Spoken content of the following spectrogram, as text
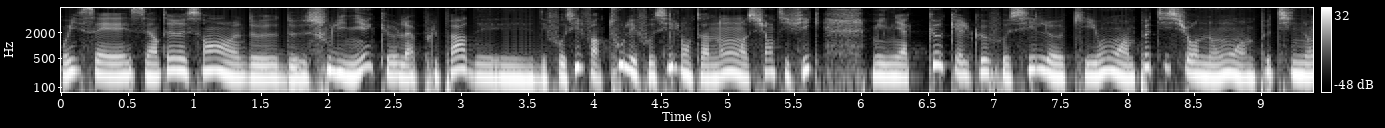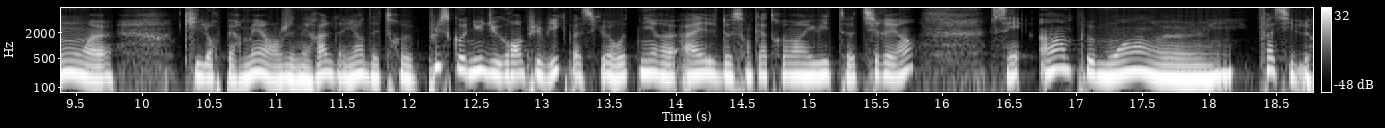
Oui, c'est intéressant euh, de, souligner que la plupart des, fossiles, enfin tous les fossiles ont un nom scientifique, mais il n'y a que quelques fossiles qui ont un petit surnom, un petit nom euh, qui leur permet en général d'ailleurs d'être plus connus du grand public parce que retenir euh, AL288-1, c'est un peu moins euh, facile,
